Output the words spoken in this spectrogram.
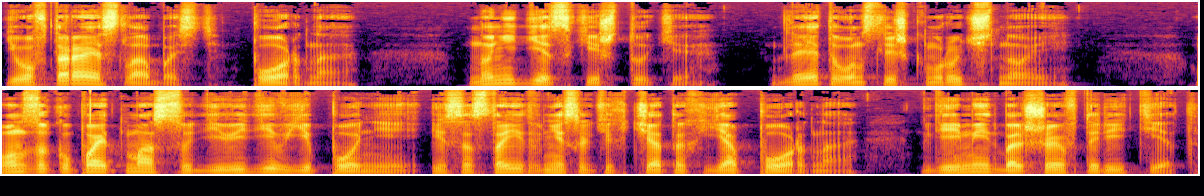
Его вторая слабость – порно. Но не детские штуки. Для этого он слишком ручной. Он закупает массу DVD в Японии и состоит в нескольких чатах «Я порно», где имеет большой авторитет.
